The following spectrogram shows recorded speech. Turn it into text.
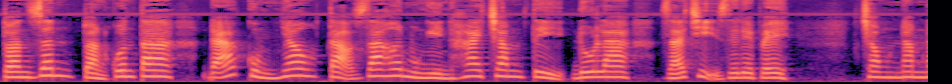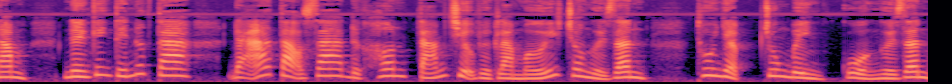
toàn dân, toàn quân ta đã cùng nhau tạo ra hơn 1.200 tỷ đô la giá trị GDP. Trong 5 năm, nền kinh tế nước ta đã tạo ra được hơn 8 triệu việc làm mới cho người dân, thu nhập trung bình của người dân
